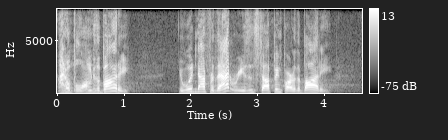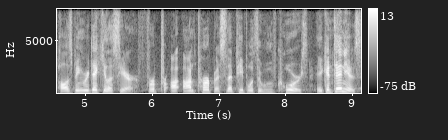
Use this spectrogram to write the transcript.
I don't belong to the body, it would not for that reason stop being part of the body. Paul is being ridiculous here for, on purpose, so that people would say, Well, of course. He continues.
